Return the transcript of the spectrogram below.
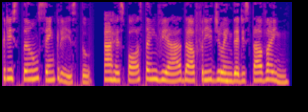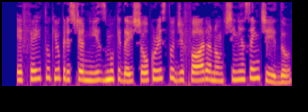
cristãos sem Cristo. A resposta enviada a Friedlander estava em efeito que o cristianismo que deixou Cristo de fora não tinha sentido.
